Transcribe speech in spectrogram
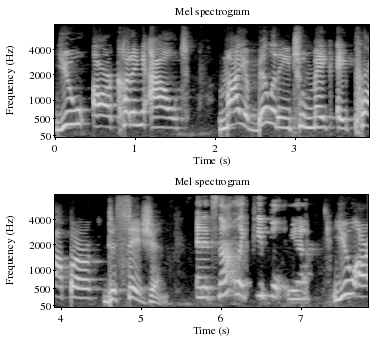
you are cutting out my ability to make a proper decision. And it's not like people, yeah. You are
